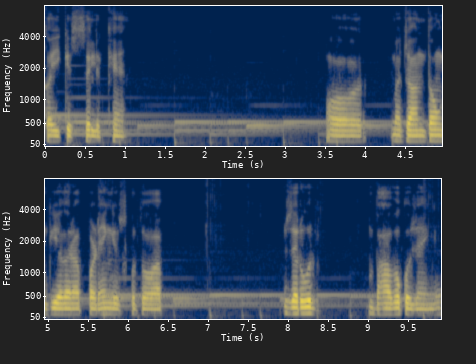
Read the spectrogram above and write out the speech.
कई किस्से लिखे हैं। और मैं जानता हूँ कि अगर आप पढ़ेंगे उसको तो आप ज़रूर भावुक हो जाएँगे।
